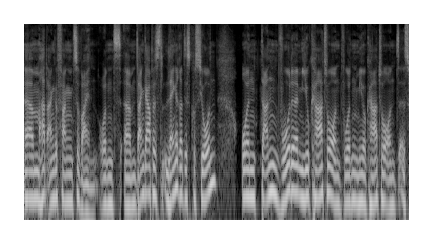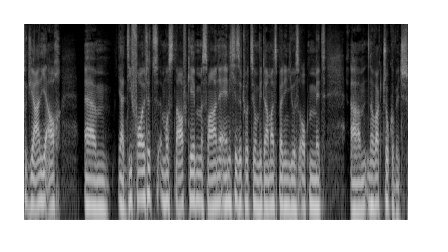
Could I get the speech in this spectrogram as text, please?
ähm, hat angefangen zu weinen. Und ähm, dann gab es längere Diskussionen und dann wurde Miyukato und wurden Miyukato und äh, Sugiadi auch ähm, ja, defaulted, mussten aufgeben. Es war eine ähnliche Situation wie damals bei den US Open mit ähm, Novak Djokovic.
